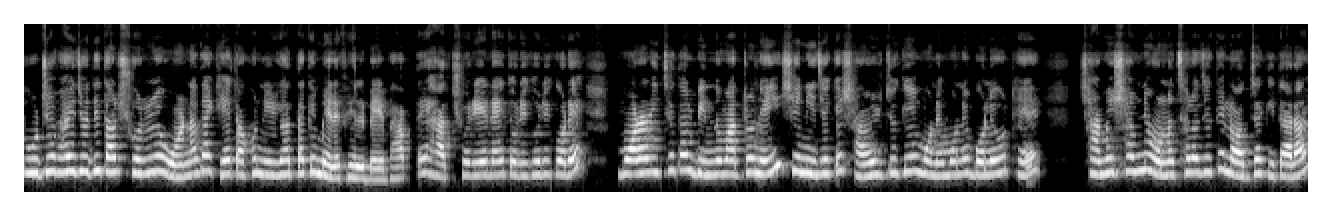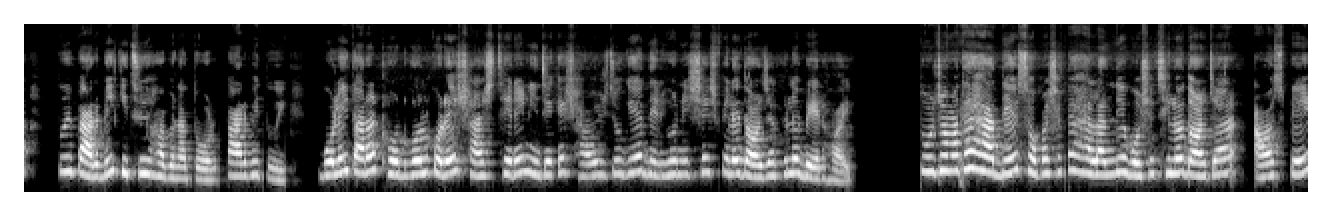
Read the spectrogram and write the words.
তুর্য ভাই যদি তার শরীরে ওড়না দেখে, তখন নির্ঘাত তাকে মেরে ফেলবে। ভাবতে হাত সরিয়ে নেয় তড়িঘড়ি করে। মরার ইচ্ছে তার বিন্দুমাত্র নেই। সে নিজেকে সাহস জুগিয়ে মনে মনে বলে ওঠে, স্বামীর সামনে ওনা ছাড়া যেতে লজ্জা কি তারা? তুই পারবি, কিছুই হবে না তোর। পারবি তুই। বলেই তারা ঠোঁট গোল করে শ্বাস ছেড়ে নিজেকে সাহস জুগিয়ে দীর্ঘ নিঃশ্বাস ফেলে দরজা খুলে বের হয়। তুর্য মাথায় হাত দিয়ে সোফার সাথে হেলান দিয়ে বসেছিল। দরজার আওয়াজ পেয়ে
